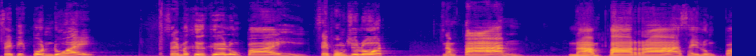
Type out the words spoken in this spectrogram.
ใส่พริกป่นด้วย ใส่มะเขือเคืองลงไป ใส่ผงชูรสน้ำตาล น้ำปลาร้าใส่ลงไป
